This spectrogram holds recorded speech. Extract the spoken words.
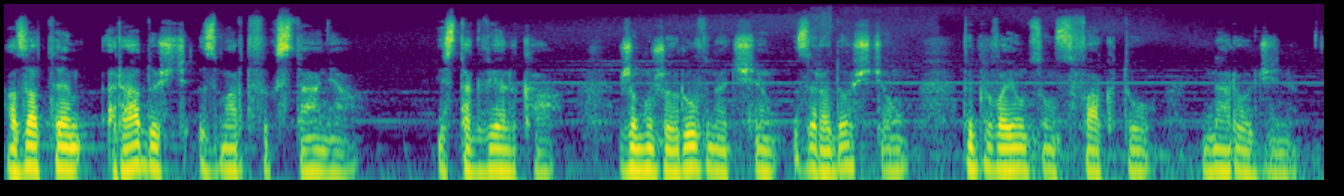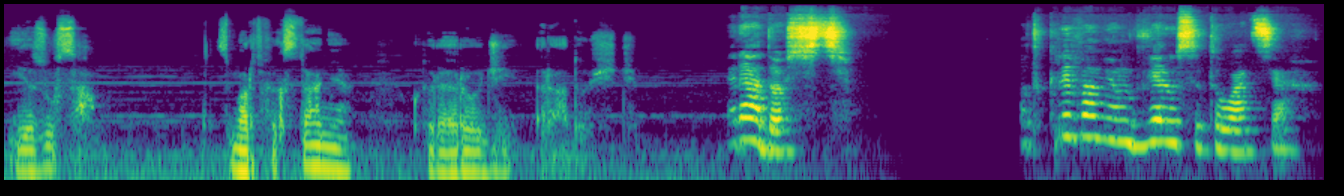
A zatem radość zmartwychwstania jest tak wielka, że może równać się z radością wypływającą z faktu narodzin Jezusa. Zmartwychwstanie, które rodzi radość. Radość. Odkrywam ją w wielu sytuacjach.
